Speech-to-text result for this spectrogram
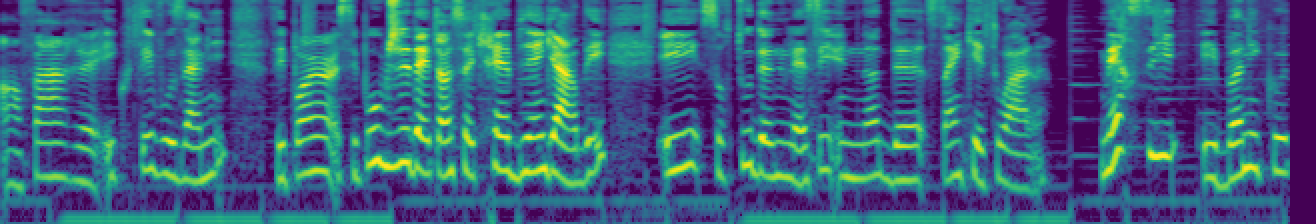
en faire euh, écouter vos amis. C'est pas c'est pas obligé d'être un secret bien gardé et surtout de nous laisser une note de 5 étoiles. Merci et bonne écoute.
